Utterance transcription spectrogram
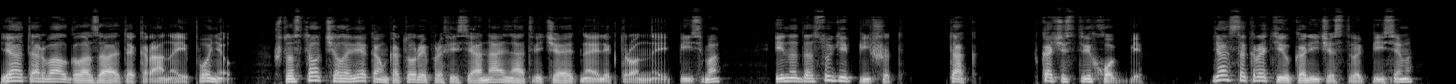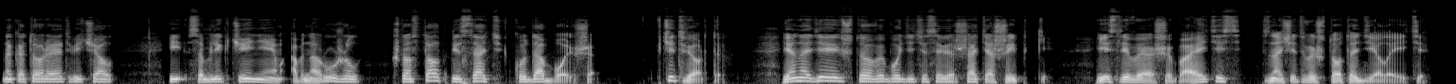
я оторвал глаза от экрана и понял, что стал человеком, который профессионально отвечает на электронные письма и на досуге пишет, так, в качестве хобби. Я сократил количество писем, на которые отвечал, и с облегчением обнаружил, что стал писать куда больше. В-четвертых, я надеюсь, что вы будете совершать ошибки. Если вы ошибаетесь, значит вы что-то делаете.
